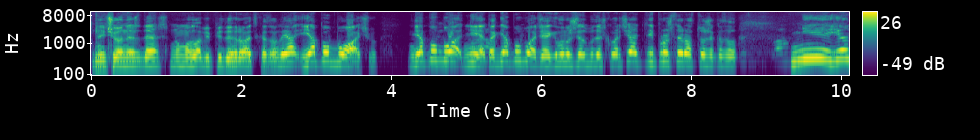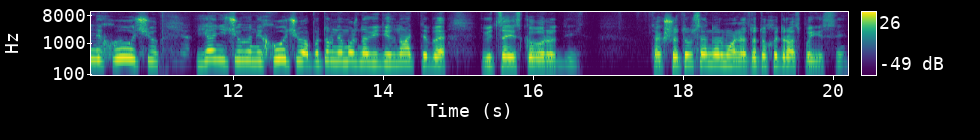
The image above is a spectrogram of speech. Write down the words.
Нічого не ждеш? Ну могла б і підіграти, сказав. Ну я, я побачу. Я побачу. Ні, так я побачу, як воно зараз буде шкварчати, ти прошлий раз теж казала. Ні, я не хочу, я нічого не хочу, а потім не можна відігнати тебе від цієї сковороди. Так що то все нормально, то то хоч раз поїси.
